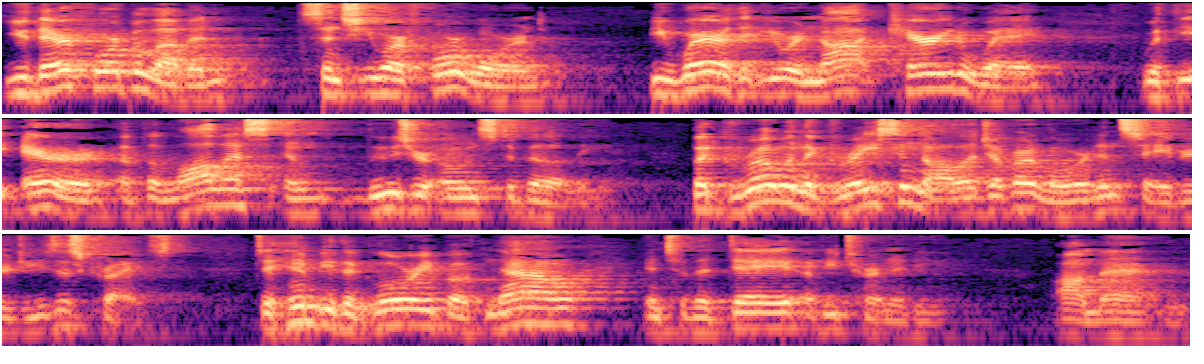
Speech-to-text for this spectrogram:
You therefore, beloved, since you are forewarned, beware that you are not carried away with the error of the lawless and lose your own stability, but grow in the grace and knowledge of our Lord and Savior, Jesus Christ. To him be the glory both now and to the day of eternity. Amen.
